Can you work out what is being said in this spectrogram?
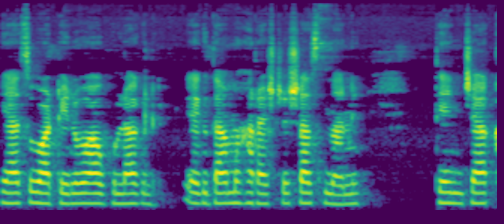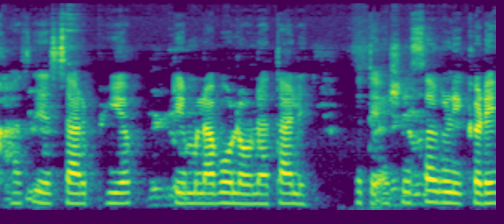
याच वाटेने वागू लागले. एकदा महाराष्ट्र शासनाने त्यांच्या खास एस. आर. पी. एफ. टीमला बोलावण्यात आले होते अशी सगळीकडे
